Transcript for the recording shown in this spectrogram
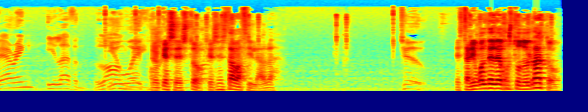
Bearing 11. Long way range. ¿Pero qué es esto? ¿Qué es esta vacilada? ¿Están igual de lejos todo el rato?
